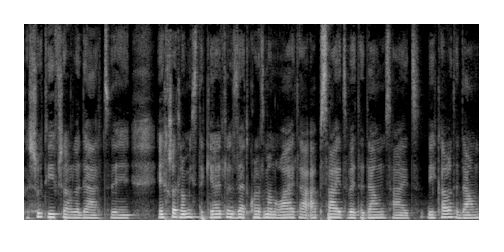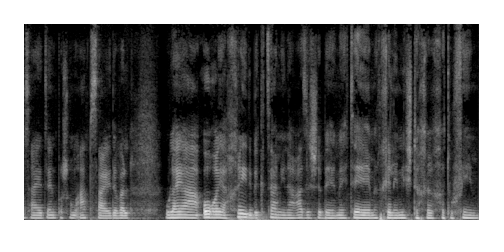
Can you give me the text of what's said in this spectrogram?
פשוט אי אפשר לדעת. זה, איך שאת לא מסתכלת על זה, את כל הזמן רואה את ה-upsides ואת ה-downsides. בעיקר את ה-downsides, אין פה שום upside, אבל אולי האור היחיד בקצה המנהרה זה שבאמת uh, מתחילים להשתחרר חטופים.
